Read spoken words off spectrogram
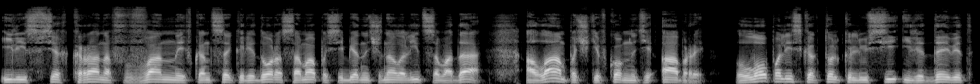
или из всех кранов в ванной в конце коридора сама по себе начинала литься вода, а лампочки в комнате Абры лопались, как только Люси или Дэвид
